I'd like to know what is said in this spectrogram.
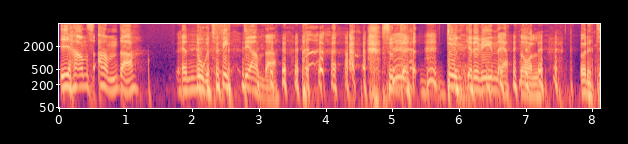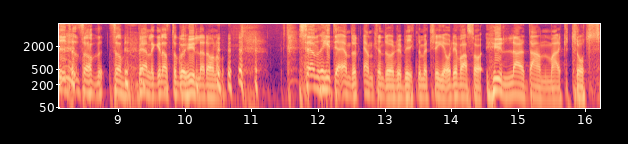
I hans anda, en något fittig anda, så dunkade vi in 1-0 under tiden som, som belgarna stod och hyllade honom. Sen hittade jag ändå, äntligen då rubrik nummer tre och det var alltså hyllar Danmark trots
